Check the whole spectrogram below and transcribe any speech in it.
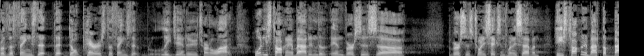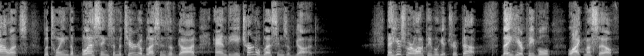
for the things that, that don't perish, the things that lead you into eternal life. What he's talking about in the, in verses, uh, verses 26 and 27, he's talking about the balance between the blessings, the material blessings of God and the eternal blessings of God. Now here's where a lot of people get tripped up. They hear people like myself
